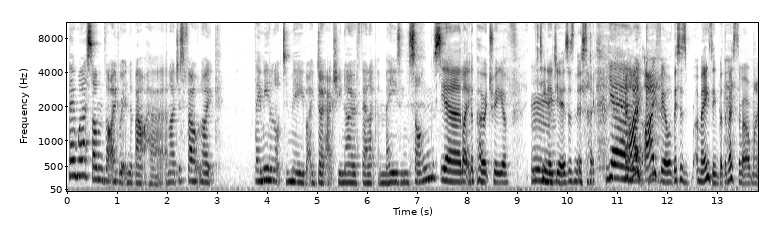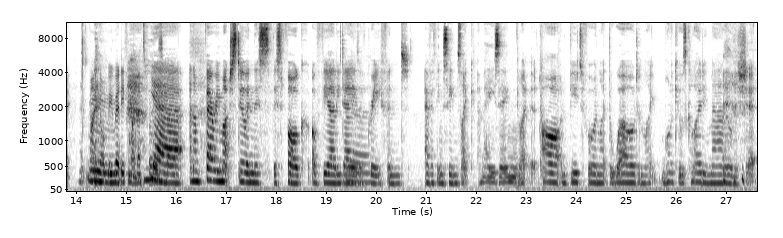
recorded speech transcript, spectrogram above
there were some that I'd written about her, and I just felt like they mean a lot to me, but I don't actually know if they're like amazing songs. Yeah, like Like- the poetry of teenage years, isn't it? It's like Yeah, like- I, I feel this is amazing, but the rest of the world might might not be ready for my metaphors. yeah, and I'm very much still in this this fog of the early days Yeah. of grief, and everything seems like amazing, like art and beautiful, and like the world and like molecules colliding, man, all this shit.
